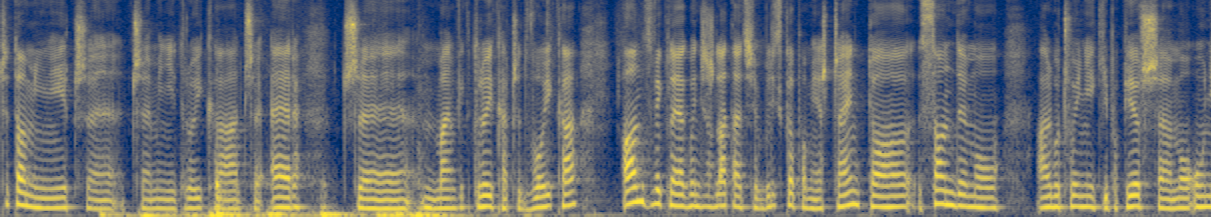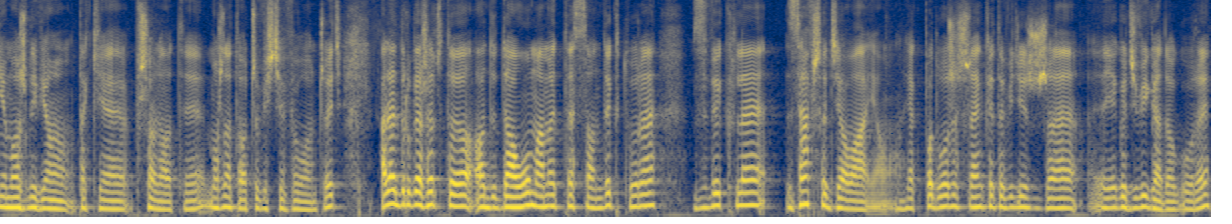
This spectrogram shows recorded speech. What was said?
czy to Mini, czy, czy Mini trójka, czy R, czy Mavic trójka, czy dwójka, on zwykle, jak będziesz latać blisko pomieszczeń, to sądy mu albo czujniki po pierwsze mu uniemożliwią takie przeloty. Można to oczywiście wyłączyć, ale druga rzecz to od dołu mamy te sądy, które zwykle zawsze działają. Jak podłożysz rękę, to widzisz, że jego dźwiga do góry.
